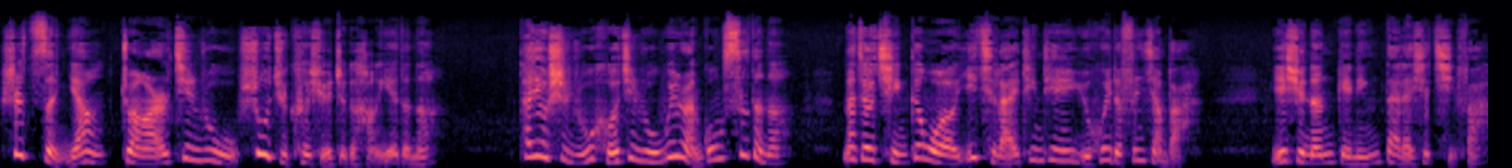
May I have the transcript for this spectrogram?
是怎样转而进入数据科学这个行业的呢？他又是如何进入微软公司的呢？那就请跟我一起来听听宇辉的分享吧，也许能给您带来些启发。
